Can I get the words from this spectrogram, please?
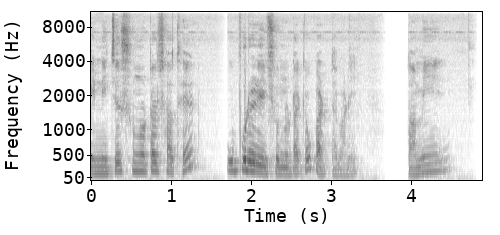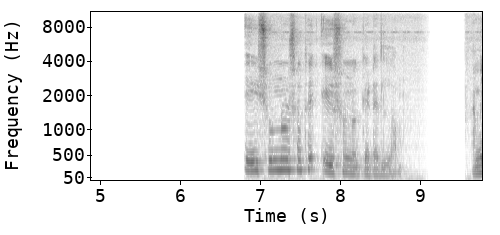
এই নিচের শূন্যটার সাথে উপরের এই শূন্যটাকেও কাটতে পারি। তো আমি এই শূন্যর সাথে এই শূন্য কেটে দিলাম। আমি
